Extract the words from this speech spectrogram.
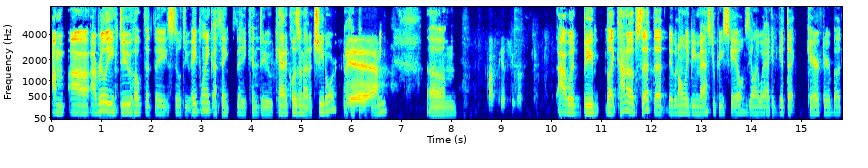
I'm. Uh, I really do hope that they still do Apelinq. I think they can do Cataclysm out of Cheetor. I think that would Yeah. neat. Um, Fox Kids Cheetor. I would be like kind of upset that it would only be masterpiece scale. Is the only way I could get that character, but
